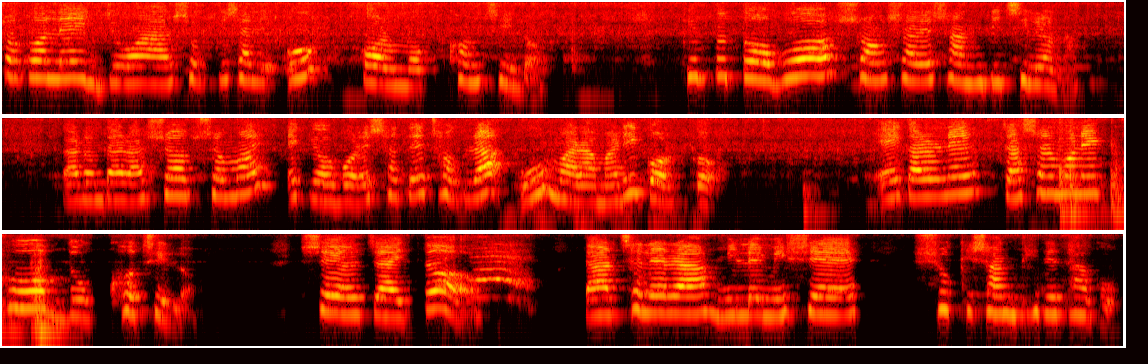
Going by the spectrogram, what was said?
সকলেই জোয়ান, শক্তিশালী ও কর্মক্ষম ছিল। কিন্তু তবুও সংসারে শান্তি ছিল না। কারণ তারা সব সময় একে অপরের সাথে ঝগড়া ও মারামারি করত। এই কারণে চাষার মনে খুব দুঃখ ছিল। সে চাইতো তার ছেলেরা মিলেমিশে সুখে শান্তিতে থাকুক।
